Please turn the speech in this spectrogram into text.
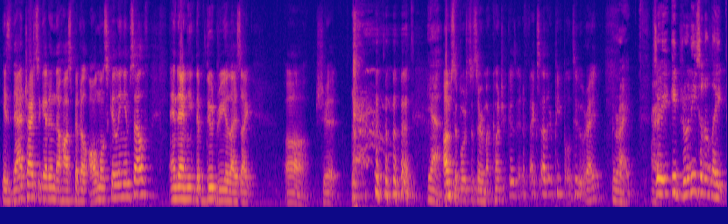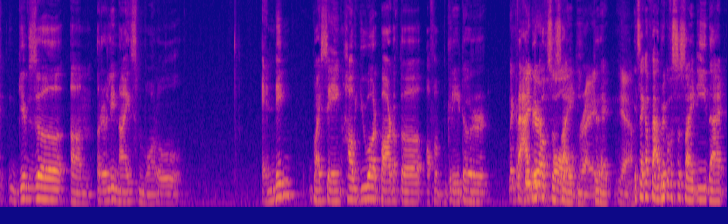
His dad tries to get in the hospital, almost killing himself. And then he, the dude realized, like, oh shit, Yeah. I'm supposed to serve my country because it affects other people too, right? Right. Right. So it, it really sort of like gives a um, a really nice moral ending by saying how you are part of the of a greater Like a fabric of whole, society. right? Correct. Yeah. It's like a fabric of a society that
